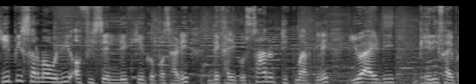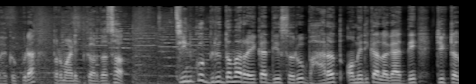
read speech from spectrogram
केपी शर्मा ओली अफिसियल लेखिएको पछाडि देखाइएको सानो टिकमार्कले यो आइडी भेरिफाई भएको कुरा प्रमाणित गर्दछ। चिनको विरुद्धमा रहेका देशहरू भारत अमेरिका लगायतले टिकटक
